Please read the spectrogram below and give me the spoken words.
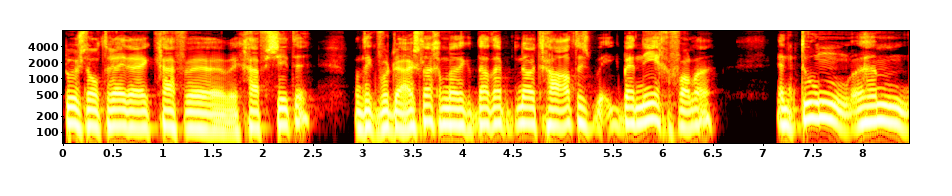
personal trainer, ik ga, even, ik ga even zitten. Want ik word duizelig. Maar dat heb ik nooit gehaald. Dus ik ben neergevallen. En toen ehm,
